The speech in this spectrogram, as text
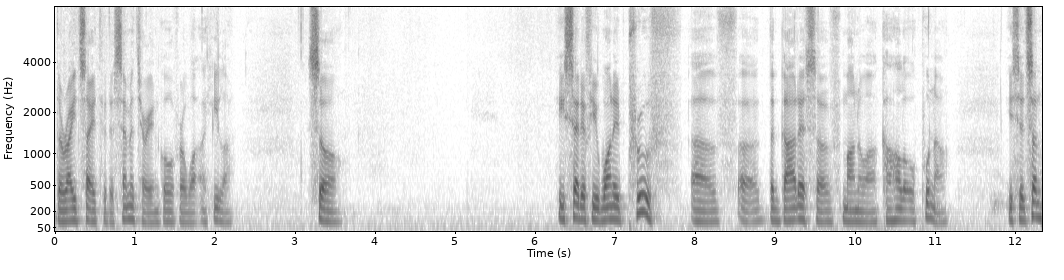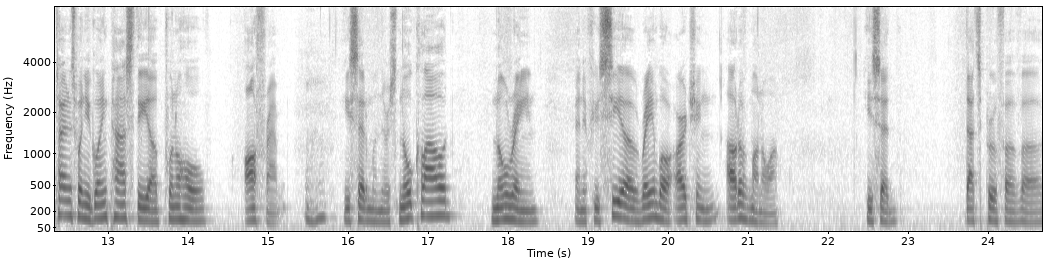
the right side through the cemetery and go over Wa'ahila. So he said if you wanted proof of uh, the goddess of Manoa, Kahalaopuna, he said sometimes when you're going past the uh, Punahou off ramp, he said when there's no cloud, no rain, and if you see a rainbow arching out of Manoa, he said that's proof of uh,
